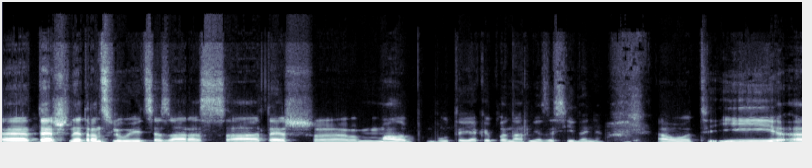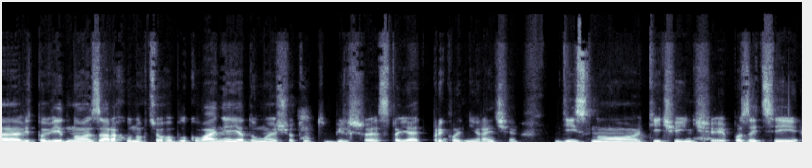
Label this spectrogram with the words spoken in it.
е, теж не транслюється зараз, а теж мала б бути як і пленарні засідання. От і відповідно за рахунок цього блокування, я думаю, що тут більше стоять прикладні речі. Дійсно, ті чи інші позиції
